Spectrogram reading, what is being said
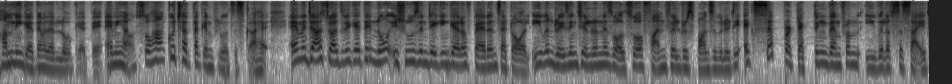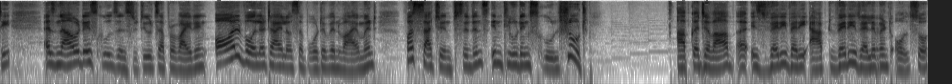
हम नहीं कहते मतलब लोग कहते हैं। एनी हाउ सो हाँ कुछ हद तक इन्फ्लुएंस इसका है। एम एजाज चौधरी कहते हैं no issues in taking care of parents at all even raising children is also a fun filled responsibility except protecting them from evil of society as nowadays school institute are providing all volatile और supportive environment for such incidents including school shoot आपका जवाब is very very apt very relevant also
